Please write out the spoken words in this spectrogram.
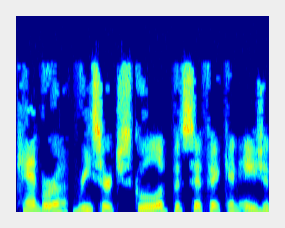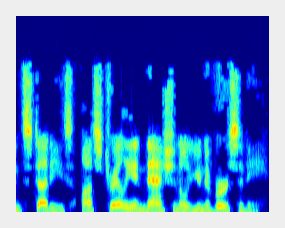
Canberra, Research School of Pacific and Asian Studies, Australian National University.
